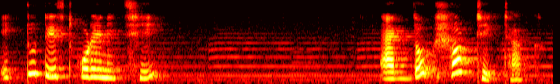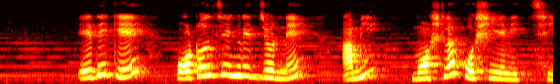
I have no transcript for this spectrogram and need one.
একটু টেস্ট করে নিচ্ছি। একদম সব ঠিকঠাক। এদিকে পটল চিংড়ির জন্যে আমি মশলা কষিয়ে নিচ্ছি।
